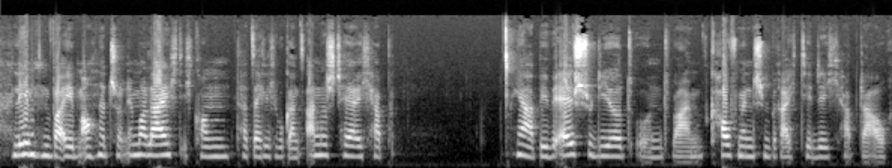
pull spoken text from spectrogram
Leben war eben auch nicht schon immer leicht. Ich komme tatsächlich wo ganz anders her. Ich habe ja, BWL studiert und war im kaufmännischen Bereich tätig, habe da auch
